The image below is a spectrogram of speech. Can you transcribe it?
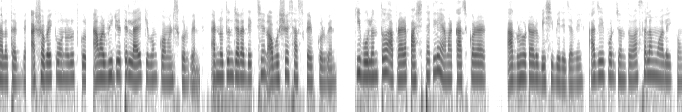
ভালো থাকবেন। আর সবাইকে অনুরোধ করব আমার ভিডিওতে লাইক এবং কমেন্টস করবেন। আর নতুন যারা দেখছেন, অবশ্যই সাবস্ক্রাইব করবেন। কি বলুন তো, আপনারা পাশে থাকলে আমার কাজ করার আগ্রহটা আরও বেশি বেড়ে যাবে। আজ এই পর্যন্ত। আসসালামু আলাইকুম।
